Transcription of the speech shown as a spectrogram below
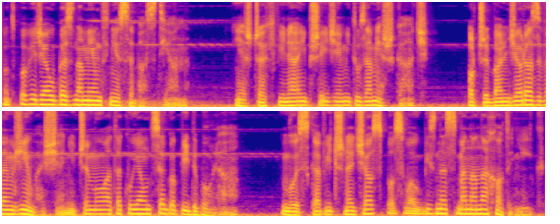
Odpowiedział beznamiętnie Sebastian. Jeszcze chwila i przyjdzie mi tu zamieszkać. Oczy bandziora zwęziły się niczym u atakującego pitbulla. Błyskawiczny cios posłał biznesmena na chodnik.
